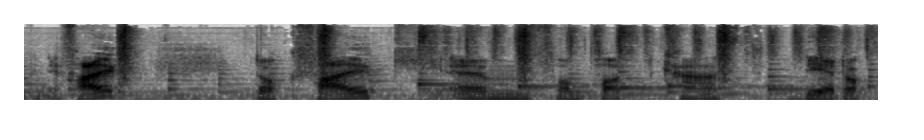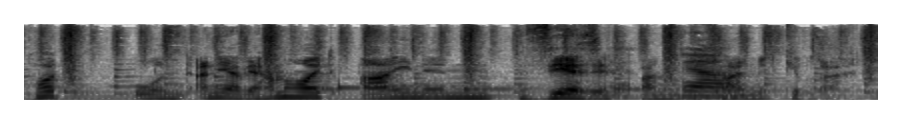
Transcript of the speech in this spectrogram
bin der Falk. Doc Falk ähm, vom Podcast Der DocPod. Und Anja, wir haben heute einen sehr, sehr spannenden ja. Fall mitgebracht.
